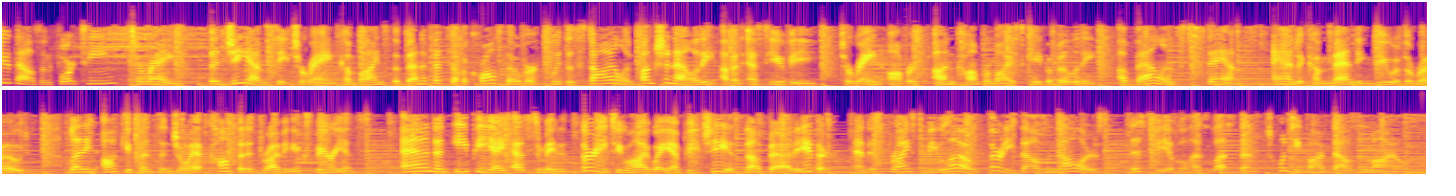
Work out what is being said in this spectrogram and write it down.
2014 Terrain. The GMC Terrain combines the benefits of a crossover with the style and functionality of an SUV. Terrain offers uncompromised capability, a balanced stance, and a commanding view of the road, letting occupants enjoy a confident driving experience. And an EPA estimated 32 highway MPG is not bad either and is priced below $30,000. This vehicle has less than 25,000 miles.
